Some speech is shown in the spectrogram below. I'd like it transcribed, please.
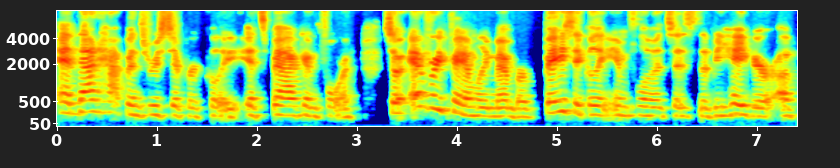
and that happens reciprocally. It's back and forth. So every family member basically influences the behavior of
